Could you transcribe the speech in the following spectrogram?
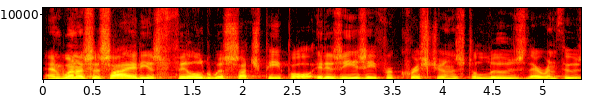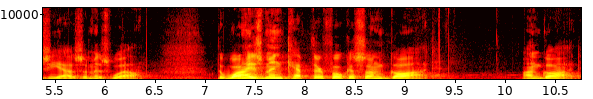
And when a society is filled with such people, it is easy for Christians to lose their enthusiasm as well. The wise men kept their focus on God, on God,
